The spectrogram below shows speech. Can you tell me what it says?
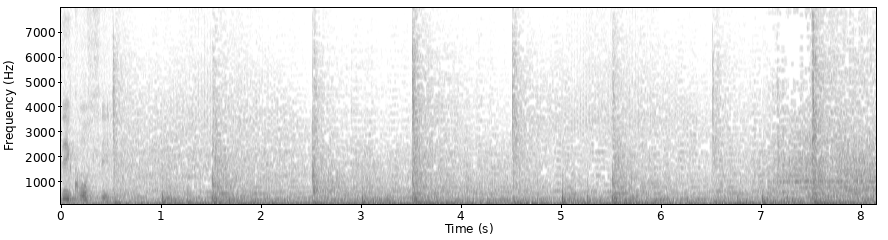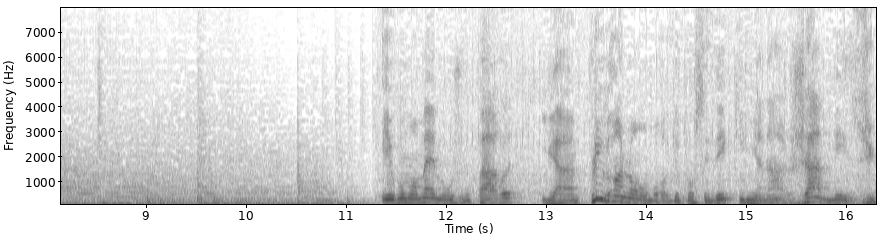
déconseillé. Et au moment même où je vous parle, il y a un plus grand nombre de possédés qu'il n'y en a jamais eu.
